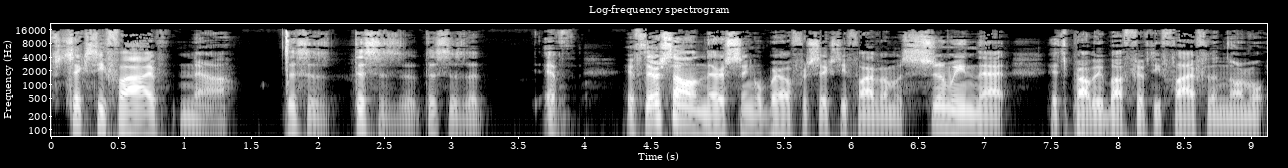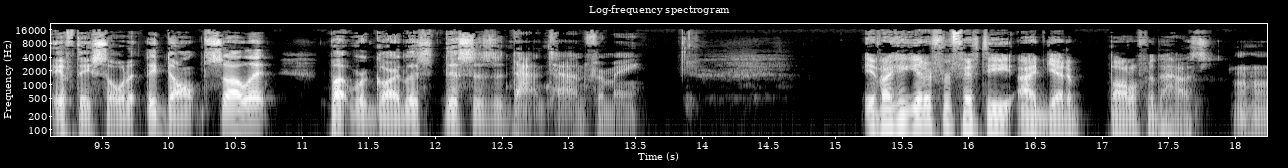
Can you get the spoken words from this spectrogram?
65, nah. This is, this is, a, this is a, if, if they're selling their single barrel for 65, I'm assuming that it's probably about 55 for the normal if they sold it. They don't sell it, but regardless, this is a downtown for me. If I could get it for fifty, I'd get a bottle for the house. hmm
